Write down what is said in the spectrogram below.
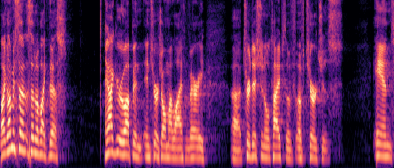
Like, let me set it, set it up like this. I grew up in, in church all my life, very uh, traditional types of, of churches. And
